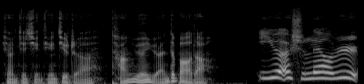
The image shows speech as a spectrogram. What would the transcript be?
详情，请听记者唐媛媛的报道。一月二十六日，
